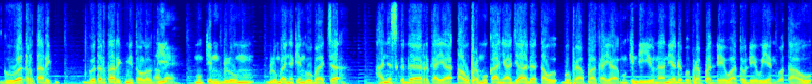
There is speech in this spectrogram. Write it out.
Gua tertarik, gue tertarik mitologi. Oke. Mungkin belum belum banyak yang gue baca. Hanya sekedar kayak tahu permukaannya aja ada tahu beberapa kayak mungkin di Yunani ada beberapa dewa atau dewi yang gue tahu.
